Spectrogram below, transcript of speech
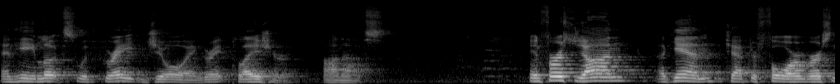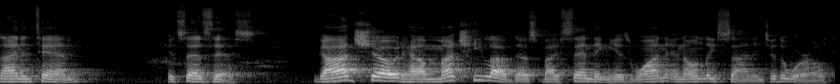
And he looks with great joy and great pleasure on us. In 1 John, again, chapter 4, verse 9 and 10, it says this God showed how much He loved us by sending His one and only Son into the world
